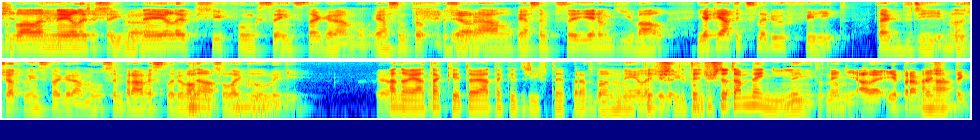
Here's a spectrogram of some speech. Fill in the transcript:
To byla ale nejlepší, jako... nejlepší funkce Instagramu. Já jsem to žral, jo. já jsem se jenom díval, jak já teď sleduju feed, tak dřív hmm. na začátku Instagramu jsem právě sledoval no, to, co lajkují hmm. lidi. Jo. Ano, já taky, to já taky dřív, to je pravda. To no. teď, teď už to tam není? Není to tam. Není, ale je pravda, Aha. že te,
